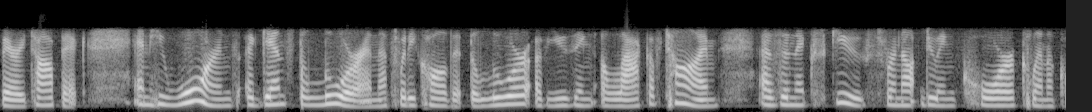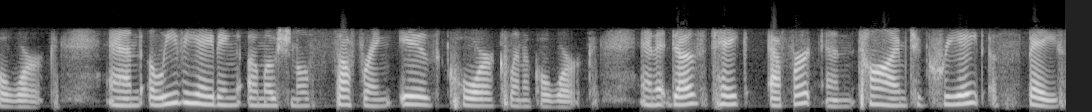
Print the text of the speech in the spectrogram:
very topic. And he warns against the lure, and that's what he called it, the lure of using a lack of time as an excuse for not doing core clinical work. And alleviating emotional suffering is core clinical work. And it does take effort and time to create a space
